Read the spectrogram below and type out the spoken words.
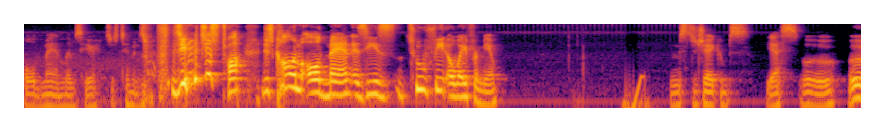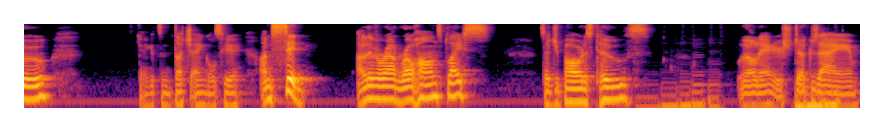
old man lives here. It's just him and his. just talk. Just call him old man as he's two feet away from you. Mr. Jacobs. Yes. Ooh. Ooh. Gonna get some Dutch angles here. I'm Sid. I live around Rohan's place. Said you borrowed his tools. Well, then you're stuck as I am.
